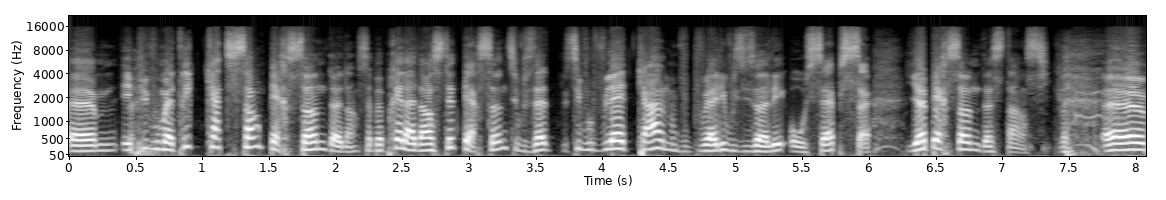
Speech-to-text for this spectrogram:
euh, et puis vous mettrez 400 personnes dedans. C'est à peu près la densité de personnes. Si vous, êtes, si vous voulez être calme, vous pouvez aller vous isoler au CEPS. Il n'y a personne de ce temps-ci. Euh,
